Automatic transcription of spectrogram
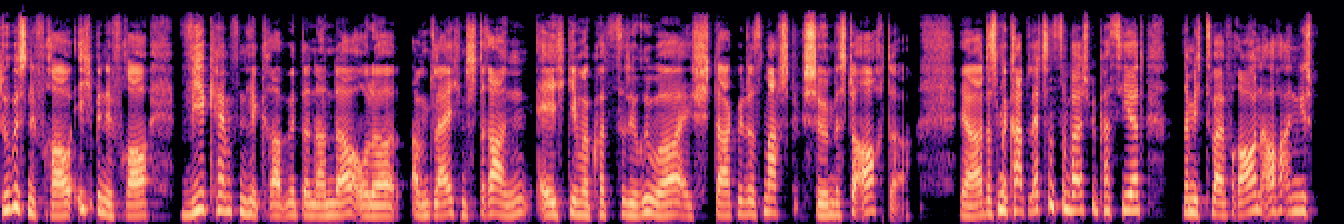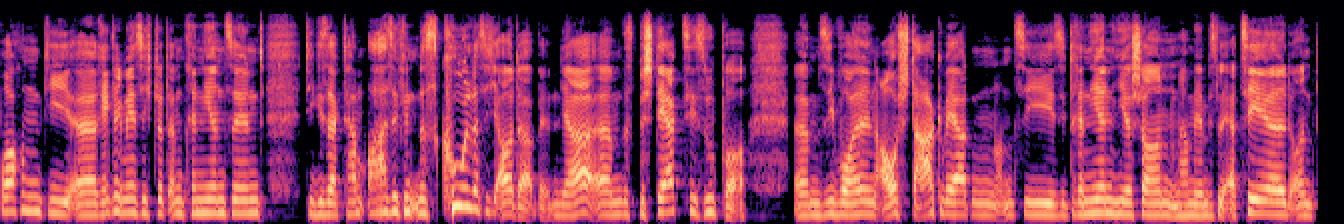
du bist eine Frau, ich bin eine Frau, wir kämpfen hier gerade miteinander oder am gleichen Strang. Ey, ich gehe mal kurz zu dir rüber, ey, stark, wie du das machst. Schön bist du auch da. Ja, das ist mir gerade letztens zum Beispiel passiert nämlich zwei Frauen auch angesprochen, die äh, regelmäßig dort am Trainieren sind, die gesagt haben, oh, sie finden das cool, dass ich auch da bin. Ja, ähm, das bestärkt sie super. Ähm, sie wollen auch stark werden und sie sie trainieren hier schon und haben mir ein bisschen erzählt und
